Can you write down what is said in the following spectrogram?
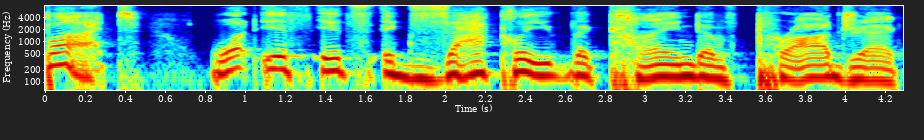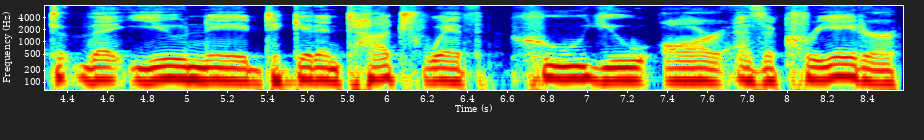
But what if it's exactly the kind of project that you need to get in touch with who you are as a creator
